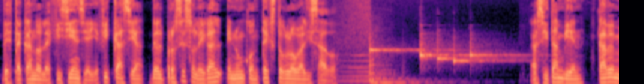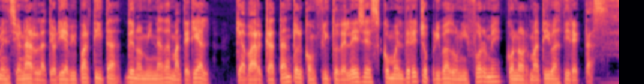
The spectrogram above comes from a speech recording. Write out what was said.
destacando la eficiencia y eficacia del proceso legal en un contexto globalizado. Así también, cabe mencionar la teoría bipartita denominada material, que abarca tanto el conflicto de leyes como el derecho privado uniforme con normativas directas.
